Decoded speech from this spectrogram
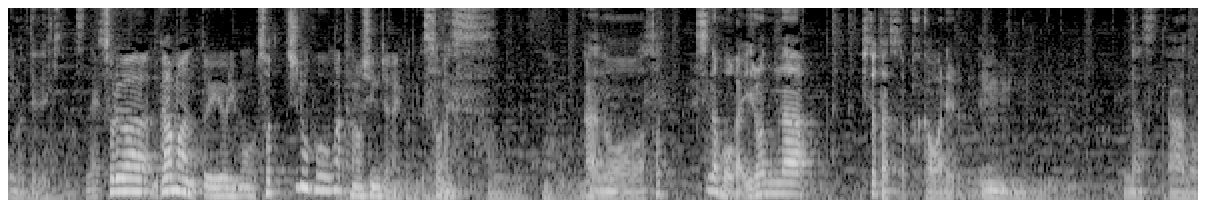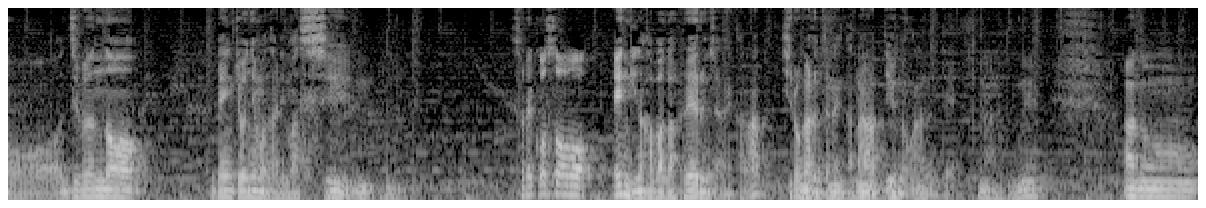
今出てきてますね。それは我慢というよりもそっちの方が楽しいんじゃないかみたいな。そうです。うん。あのそっちの方がいろんな人たちと関われるんで、うんなあの自分の勉強にもなりますし、うんうんそれこそ演技の幅が増えるんじゃないかな広がるんじゃないかなっていうのがあるんで、うんなるほどね。あの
